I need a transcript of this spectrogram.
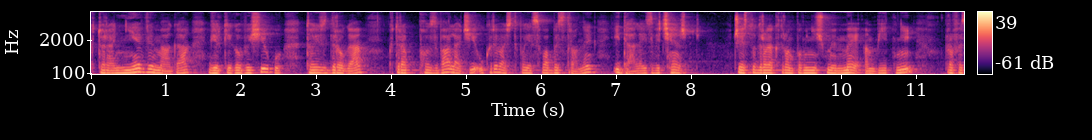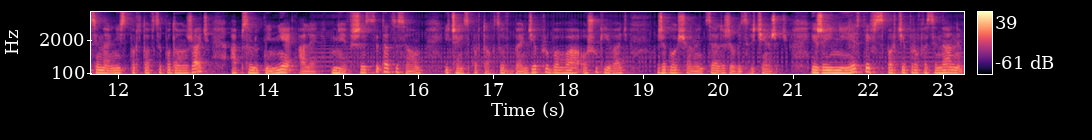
która nie wymaga wielkiego wysiłku. To jest droga, która pozwala ci ukrywać Twoje słabe strony i dalej zwyciężać. Czy jest to droga, którą powinniśmy my, ambitni, profesjonalni sportowcy podążać? Absolutnie nie, ale nie wszyscy tacy są i część sportowców będzie próbowała oszukiwać, żeby osiągnąć cel, żeby zwyciężyć. Jeżeli nie jesteś w sporcie profesjonalnym,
